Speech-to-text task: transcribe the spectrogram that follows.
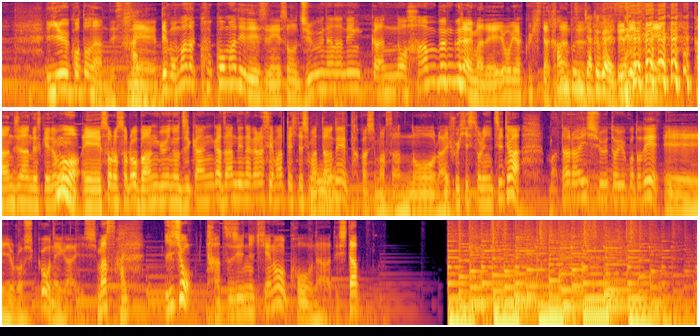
いうことなんですね、はい、でもまだここまでですねその17年間の半分ぐらいまでようやく来た感じ半分弱ぐらいですね。すね。感じなんですけども、うん、えー、そろそろ番組の時間が残念ながら迫ってきてしまったので高島さんのライフヒストリーについてはまた来週ということで、えー、よろしくお願いします、はい、以上達人に聞けのコーナーでした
